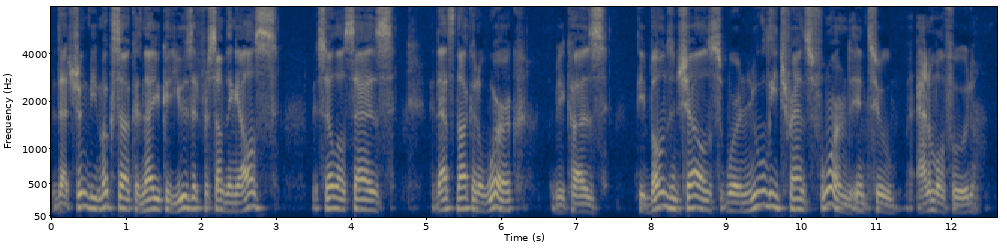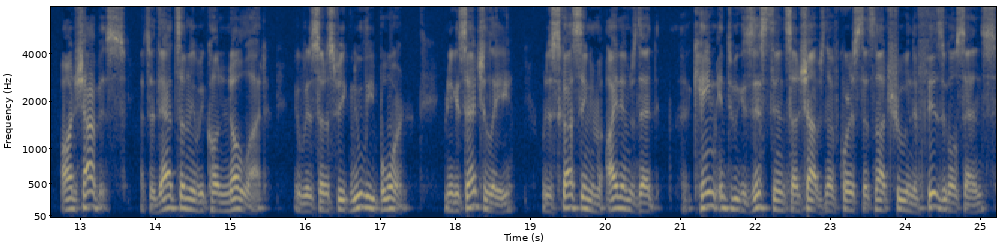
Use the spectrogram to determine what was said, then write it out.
that shouldn't be muksa because now you could use it for something else. Beis Hillel says that's not going to work because the bones and shells were newly transformed into animal food on Shabbos. And so that's something we call nolad. It was, so to speak, newly born. Meaning essentially, we're discussing items that came into existence on Shabbos. Now, of course, that's not true in the physical sense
